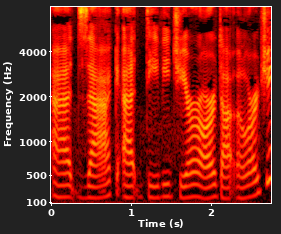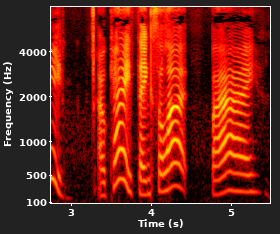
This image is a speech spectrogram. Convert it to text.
at zach at dvgrr.org. Okay, thanks a lot. Bye.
